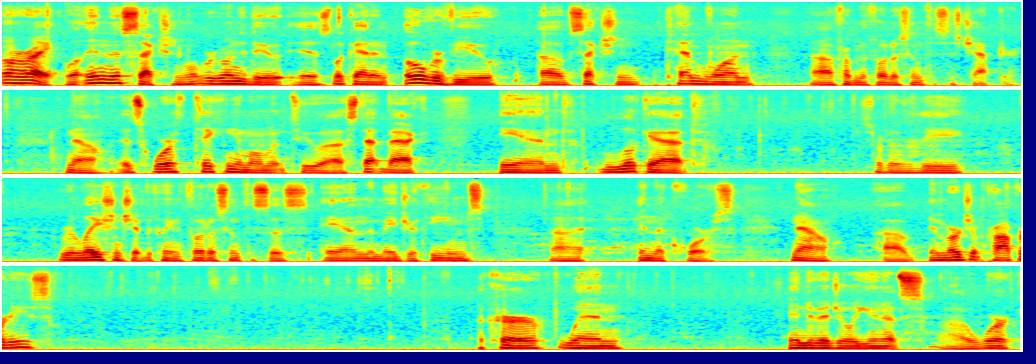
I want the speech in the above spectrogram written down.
All right, well in this section what we're going to do is look at an overview of section 10.1 uh, from the photosynthesis chapter. Now it's worth taking a moment to uh, step back and look at sort of the relationship between photosynthesis and the major themes uh, in the course. Now, uh, emergent properties occur when individual units uh, work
